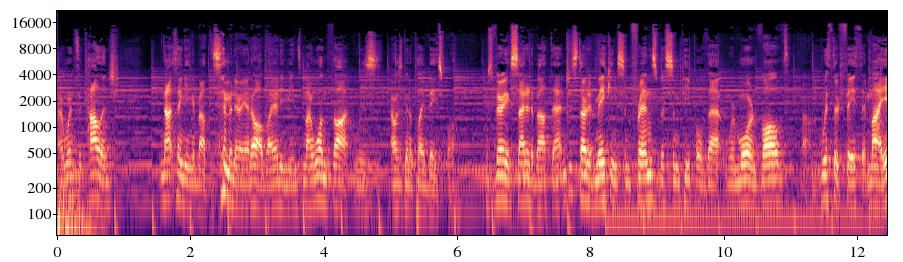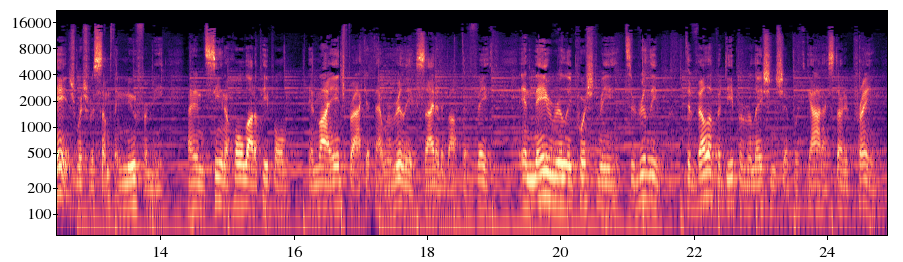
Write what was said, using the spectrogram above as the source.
I went to college not thinking about the seminary at all by any means. My one thought was I was going to play baseball I was very excited about that and just started making some friends with some people that were more involved um, with their faith at my age, which was something new for me. I hadn't seen a whole lot of people in my age bracket that were really excited about their faith. And they really pushed me to really develop a deeper relationship with God. I started praying.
